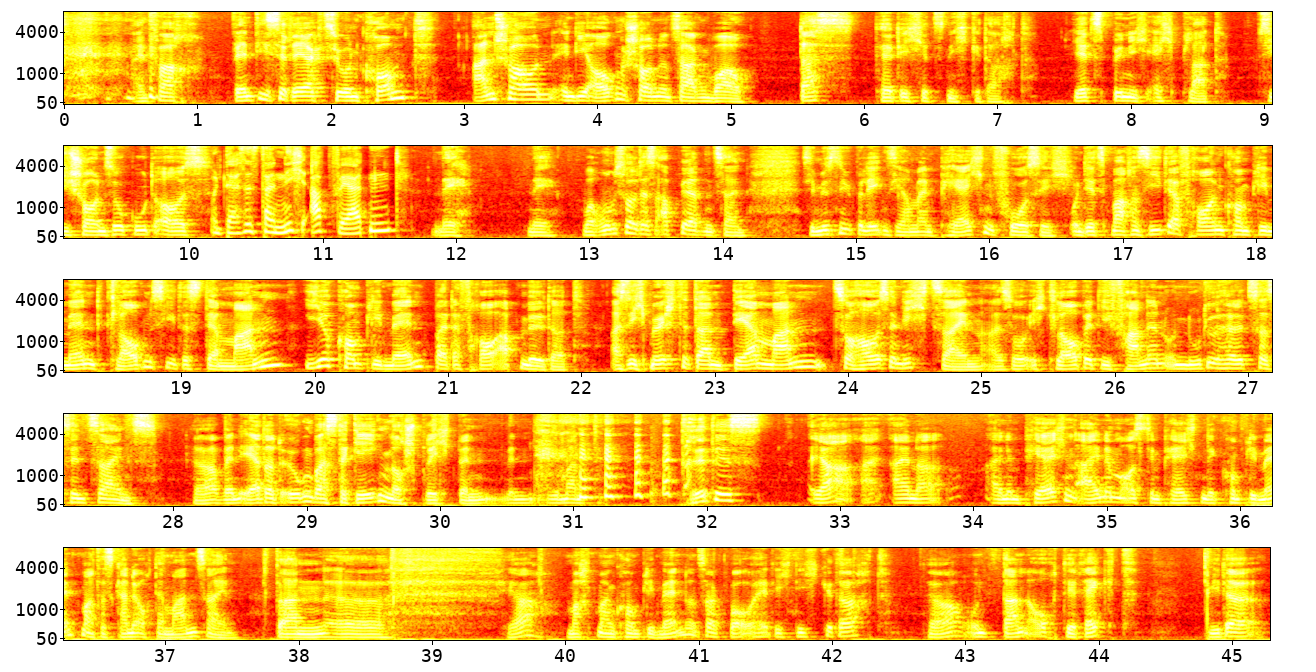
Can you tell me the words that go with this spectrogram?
Einfach, wenn diese Reaktion kommt, anschauen, in die Augen schauen und sagen, wow, das hätte ich jetzt nicht gedacht. Jetzt bin ich echt platt. Sie schauen so gut aus. Und das ist dann nicht abwertend? Nee, Nee, warum soll das abwertend sein? Sie müssen überlegen, Sie haben ein Pärchen vor sich und jetzt machen Sie der Frau ein Kompliment. Glauben Sie, dass der Mann Ihr Kompliment bei der Frau abmildert? Also ich möchte dann der Mann zu Hause nicht sein. Also ich glaube, die Pfannen und Nudelhölzer sind seins. Ja, wenn er dort irgendwas dagegen noch spricht, wenn, wenn jemand Drittes, ja, einer, einem Pärchen, einem aus dem Pärchen ein Kompliment macht, das kann ja auch der Mann sein, dann äh, ja, macht man ein Kompliment und sagt, wow, hätte ich nicht gedacht. Ja, und dann auch direkt wieder,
